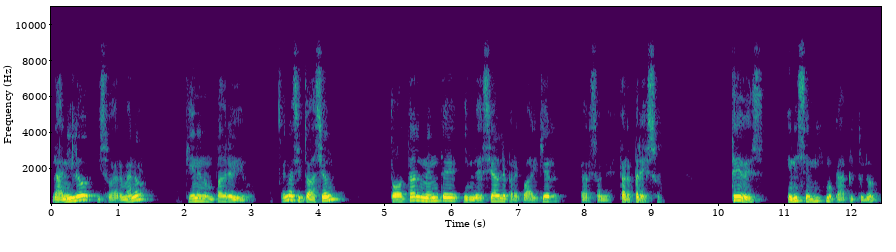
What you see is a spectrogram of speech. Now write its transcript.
Danilo y su hermano tienen un padre vivo. Es una situación totalmente indeseable para cualquier persona, estar preso. Tevez, en ese mismo capítulo,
